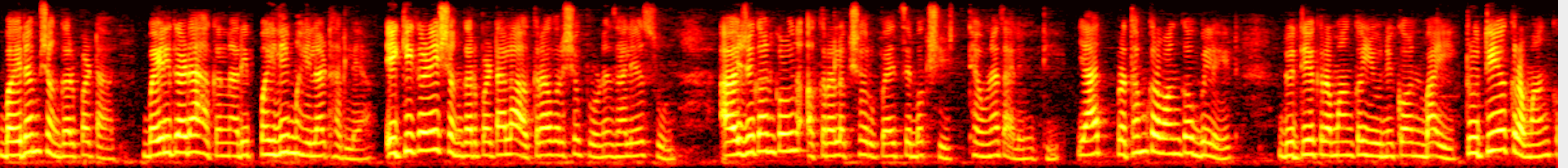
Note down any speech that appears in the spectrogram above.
बैरम शंकरपटात बैलगाड्या हाकलणारी पहिली महिला ठरल्या. एकीकडे शंकरपटाला अकरा वर्ष पूर्ण झाले असून आयोजकांकडून अकरा लक्ष रुपयाचे बक्षीस ठेवण्यात आले होते. यात प्रथम क्रमांक बुलेट द्वितीय क्रमांक युनिकॉर्न बाईक तृतीय क्रमांक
